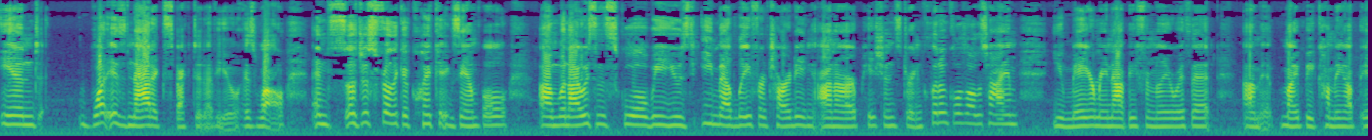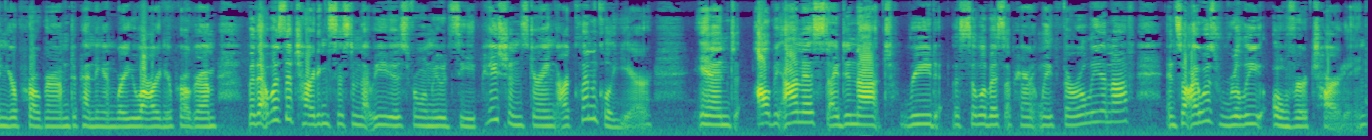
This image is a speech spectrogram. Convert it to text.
and what is not expected of you as well. And so just for like a quick example, um, when I was in school, we used eMedley for charting on our patients during clinicals all the time. You may or may not be familiar with it. Um, it might be coming up in your program depending on where you are in your program. But that was the charting system that we used for when we would see patients during our clinical year. And I'll be honest, I did not read the syllabus apparently thoroughly enough. And so I was really over charting.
